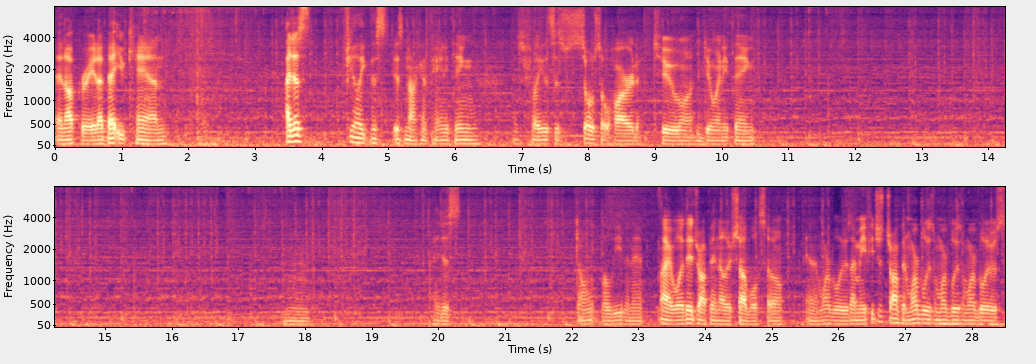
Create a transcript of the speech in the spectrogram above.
an upgrade. I bet you can. I just feel like this is not going to pay anything. I just feel like this is so, so hard to do anything. Hmm. I just don't believe in it. Alright, well it did drop in another shovel, so and then more blues. I mean, if you just drop in more blues and more blues and more blues,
